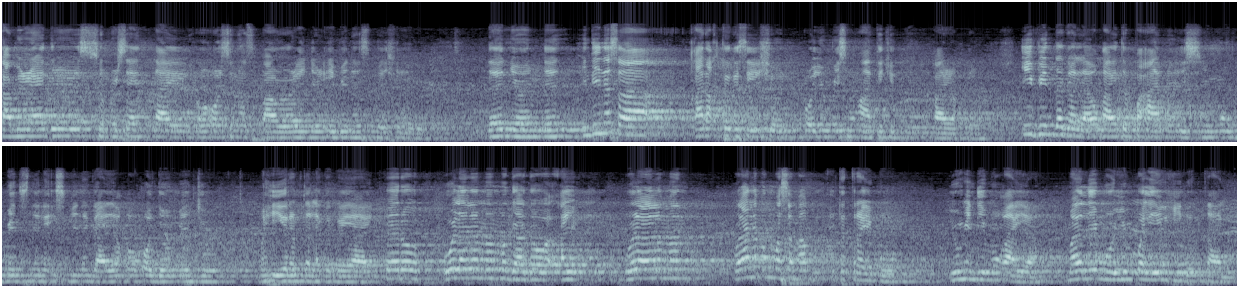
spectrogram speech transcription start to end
Kamen Rider, Super Sentai, or also na sa Power Ranger, even na special. Then yun, then hindi na sa characterization o yung mismong attitude ng character. Even the galaw, kahit pa paano is yung movements nila is ginagaya ko, although medyo mahirap talaga gayahin. Pero wala namang magagawa, ay, wala namang, wala namang masama kung itatry mo yung hindi mo kaya. Mali mo, yung pala yung hidden talent.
